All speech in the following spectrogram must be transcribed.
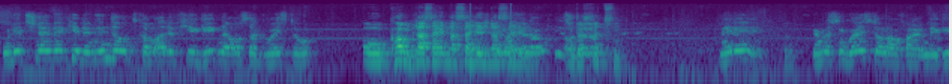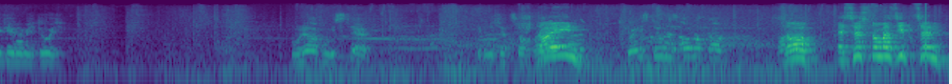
Und jetzt schnell weg hier, denn hinter uns kommen alle vier Gegner außer Greystone. Oh, komm, lass da hin, lass da hin, lass da hin. Unterstützen. Nee, nee. Wir müssen Greystone aufhalten, der geht hier nämlich durch. Oder? Wo ist der? Bin ich jetzt noch Stein! Greystone ist auch noch da. So, es ist Nummer 17.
